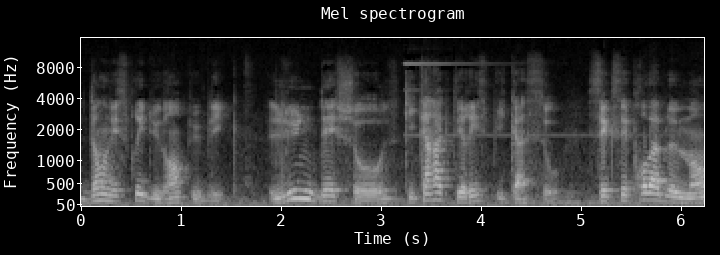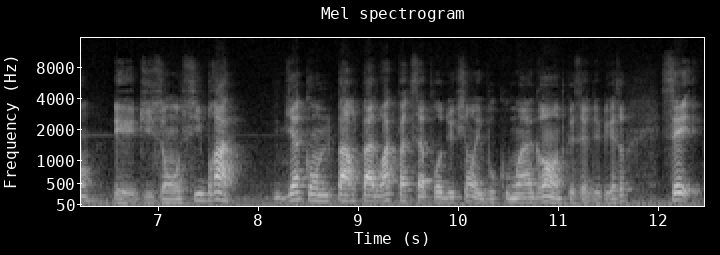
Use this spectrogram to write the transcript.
dans l'esprit du grand public, l'une des choses qui caractérise Picasso, c'est que c'est probablement, et disons aussi Braque, bien qu'on ne parle pas de Braque parce que sa production est beaucoup moins grande que celle de Picasso, c'est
